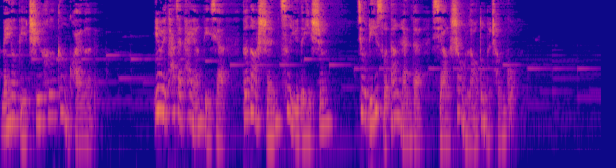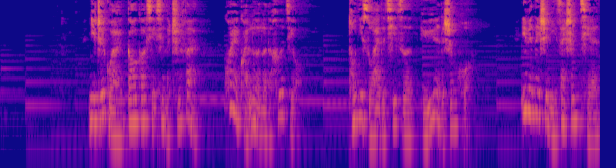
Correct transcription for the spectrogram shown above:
没有比吃喝更快乐的，因为他在太阳底下得到神赐予的一生，就理所当然的享受劳动的成果。你只管高高兴兴的吃饭，快快乐乐的喝酒，同你所爱的妻子愉悦的生活，因为那是你在生前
